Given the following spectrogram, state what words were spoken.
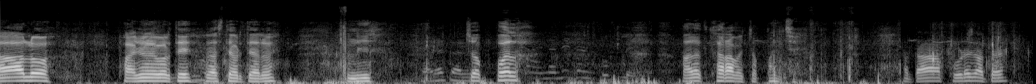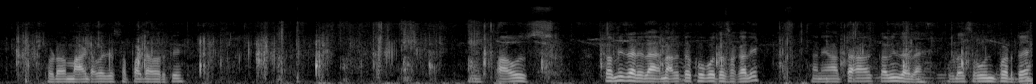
आलो. फायनल वरती रस्त्यावरती आलो आणि चप्पल. हालत खराब आहे चप्पलचे. आता पुढे जातो आहे थोडं मांडवाच्या सपाट्यावरती. पाऊस. कमी झालेला आहे. मला तर खूप होता सकाळी. आणि आता कमी झाला आहे थोडंसं ऊन पडतं आहे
